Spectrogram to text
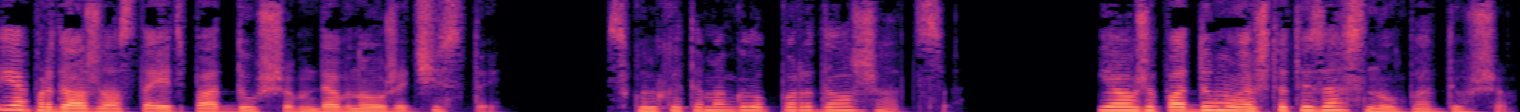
Я продолжал стоять под душем, давно уже чистый. Сколько это могло продолжаться? Я уже подумала, что ты заснул под душем.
